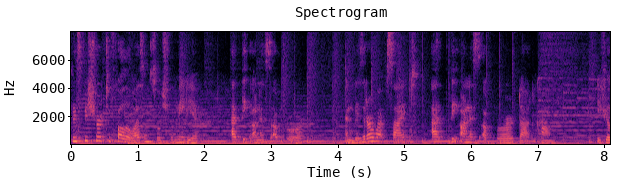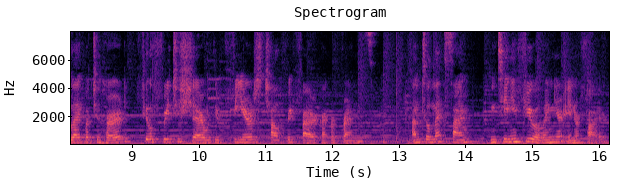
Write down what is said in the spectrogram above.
please be sure to follow us on social media at the honest uproar and visit our website at thehonestuproar.com if you like what you heard feel free to share with your fierce child-free firecracker friends. Until next time continue fueling your inner fire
